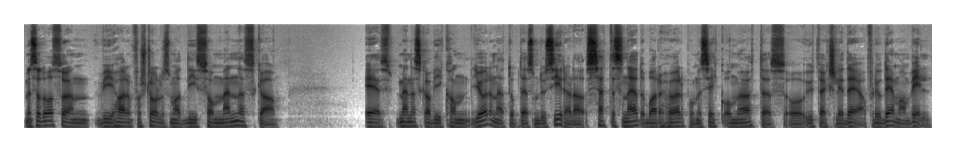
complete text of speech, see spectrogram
Men så er det også en, vi har en forståelse om at de som mennesker er mennesker vi kan gjøre nettopp det som du sier her. da, Sette seg ned og bare høre på musikk og møtes og utveksle ideer. For det er jo det man vil.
